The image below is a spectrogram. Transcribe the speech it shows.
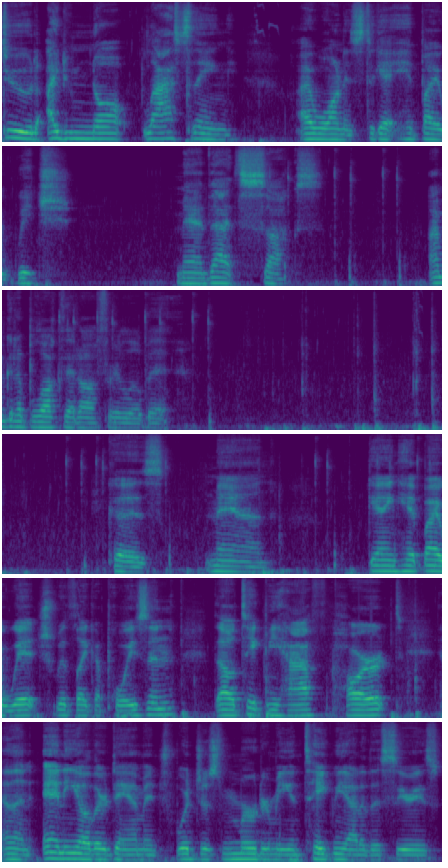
Dude, I do not... Last thing I want is to get hit by a witch. Man, that sucks. I'm gonna block that off for a little bit. Because, man, getting hit by a witch with like a poison, that'll take me half heart, and then any other damage would just murder me and take me out of this series,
